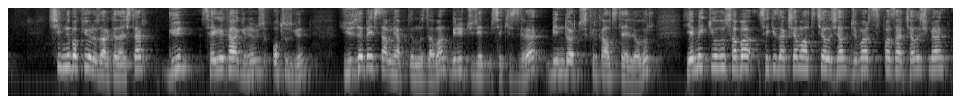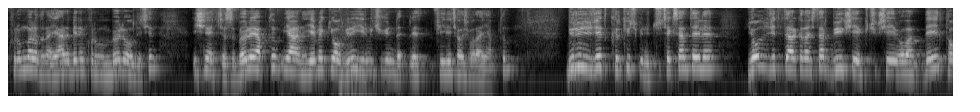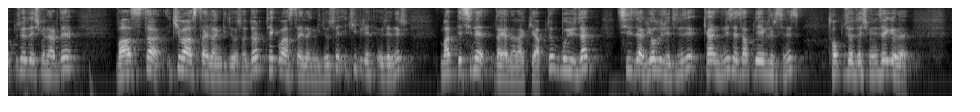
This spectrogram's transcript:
Şimdi bakıyoruz arkadaşlar. Gün SGK günümüz 30 gün. %5 zam yaptığımız zaman 1378 lira 1446 TL olur. Yemek yolu sabah 8 akşam 6 çalışan, cumartesi pazar çalışmayan kurumlar adına yani benim kurumum böyle olduğu için işin açıkçası böyle yaptım. Yani yemek yol günü 22 günde fiili çalışmadan yaptım. Bir ücret 43.380 TL. Yol ücreti de arkadaşlar büyük şehir küçük şehir olan değil toplu sözleşmelerde vasıta iki vasıtayla gidiyorsa 4 tek vasıtayla gidiyorsa 2 bilet ödenir maddesine dayanarak yaptım. Bu yüzden sizler yol ücretinizi kendiniz hesaplayabilirsiniz toplu sözleşmenize göre.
